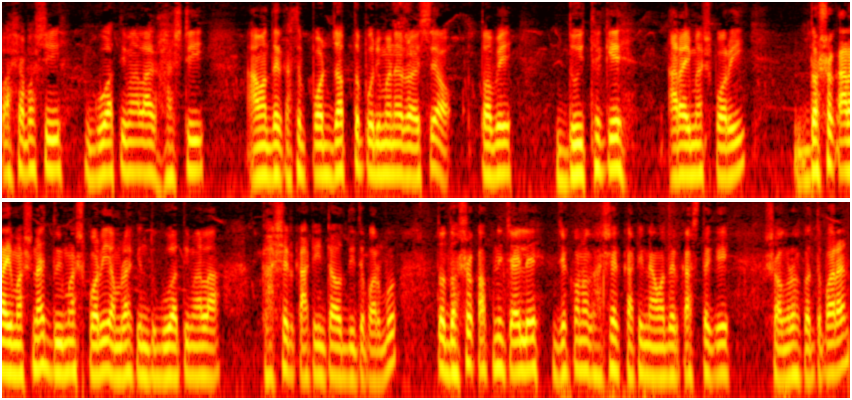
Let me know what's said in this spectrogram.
পাশাপাশি গুয়াতিমালা ঘাসটি আমাদের কাছে পর্যাপ্ত পরিমাণে রয়েছে, তবে দুই থেকে আড়াই মাস পরেই দশক আড়াই মাস নয়, দুই মাস পরেই আমরা কিন্তু গুয়াতিমালা ঘাসের কাটিংটাও দিতে পারব। তো দর্শক, আপনি চাইলে যে কোনো ঘাসের কাটিং আমাদের কাছ থেকে সংগ্রহ করতে পারেন।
